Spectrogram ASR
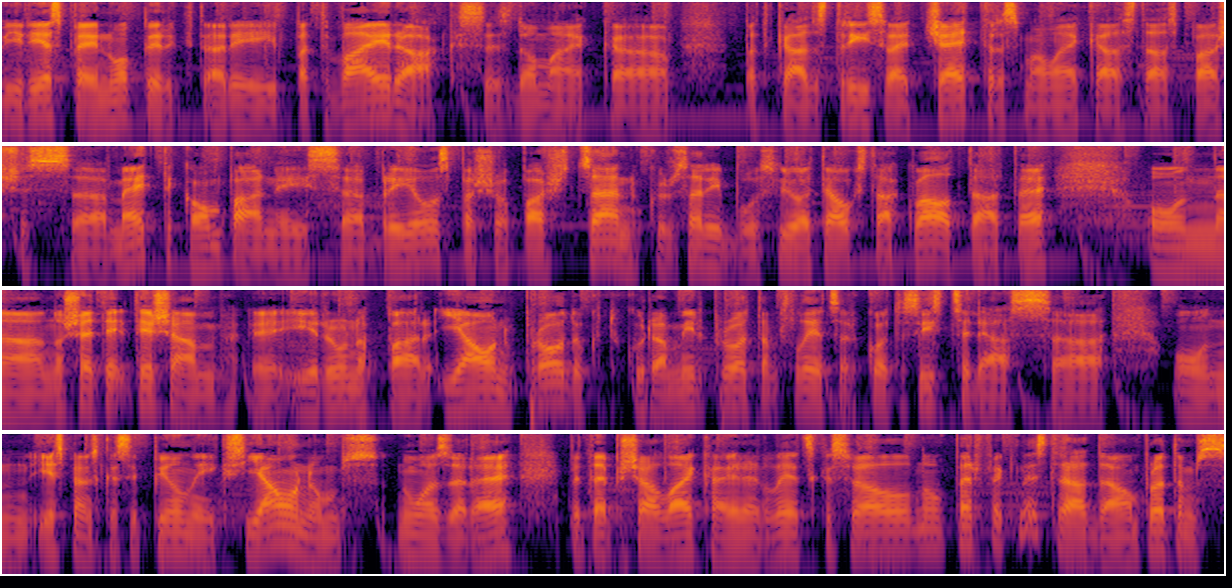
ir iespēja nopirkt arī vairākas. Es domāju, ka pat kādas trīs vai četras, man liekas, tās pašas meta kompānijas brilles par šo pašu cenu, kuras arī būs ļoti augstā kvalitātē. Un, nu, šeit tiešām ir runa par jaunu produktu, kuram ir, protams, lietas, ar ko tas izceļas, un iespējams, kas ir pilnīgs jaunums nozarē, bet te pašā laikā ir arī lietas, kas vēl nu, perfekti nestrādā. Un, protams,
